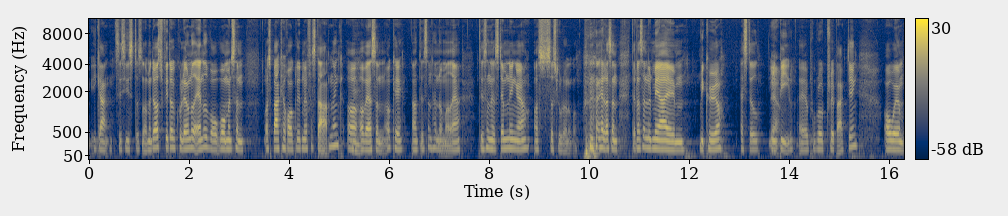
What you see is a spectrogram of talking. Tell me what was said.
i gang til sidst og sådan noget. Men det er også fedt at kunne lave noget andet, hvor, hvor man sådan også bare kan rocke lidt med fra starten, ikke? Og, mm. og være sådan, okay, nå, det er sådan her nummeret er, det er sådan her stemningen er, og så slutter nummeret. Mm. Eller sådan, det er sådan lidt mere, øh, vi kører afsted i yeah. en bil øh, på roadtrip-agtigt, ikke? Og, øh,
